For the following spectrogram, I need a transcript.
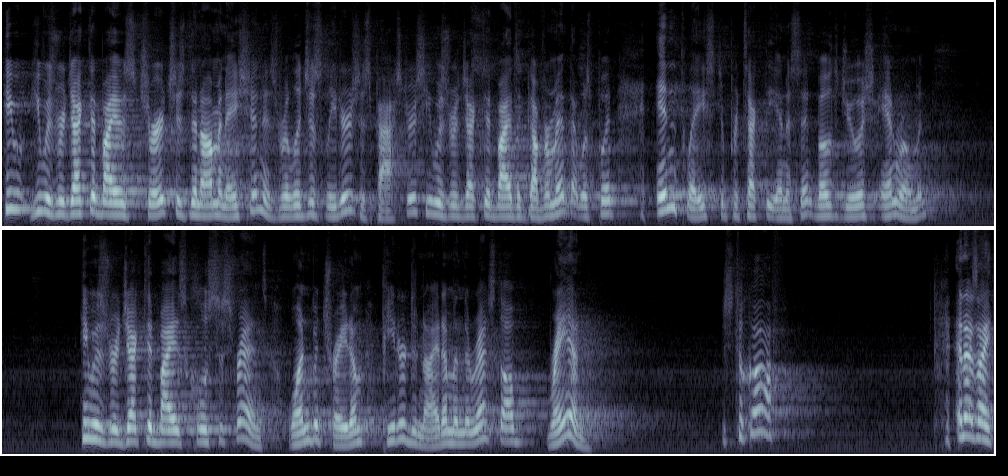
He, he was rejected by his church, his denomination, his religious leaders, his pastors. He was rejected by the government that was put in place to protect the innocent, both Jewish and Roman. He was rejected by his closest friends. One betrayed him, Peter denied him, and the rest all ran. Just took off. And as I,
